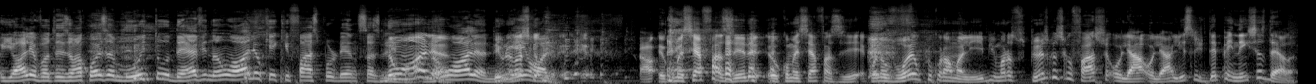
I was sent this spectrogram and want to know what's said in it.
e olha, eu vou te dizer uma coisa, muito dev não olha o que que faz por dentro dessas Não libs. olha. Não olha, Tem um ninguém negócio olha. eu, comecei a fazer, eu comecei a fazer, quando eu vou eu procurar uma lib, uma das primeiras coisas que eu faço é olhar, olhar a lista de dependências dela.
